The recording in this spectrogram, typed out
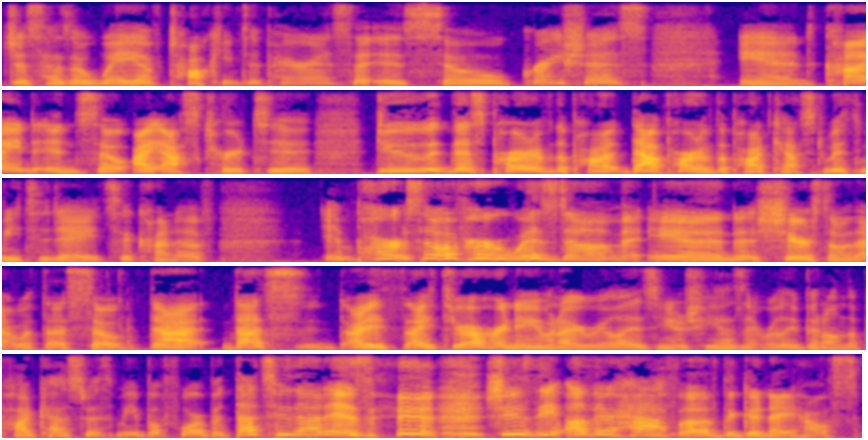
just has a way of talking to parents that is so gracious and kind. And so i asked her to do this part of the pod that part of the podcast with me today to kind of impart some of her wisdom and share some of that with us. So that that's i i threw out her name and i realized you know she hasn't really been on the podcast with me before but that's who that is. She's the other half of the goodnight house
